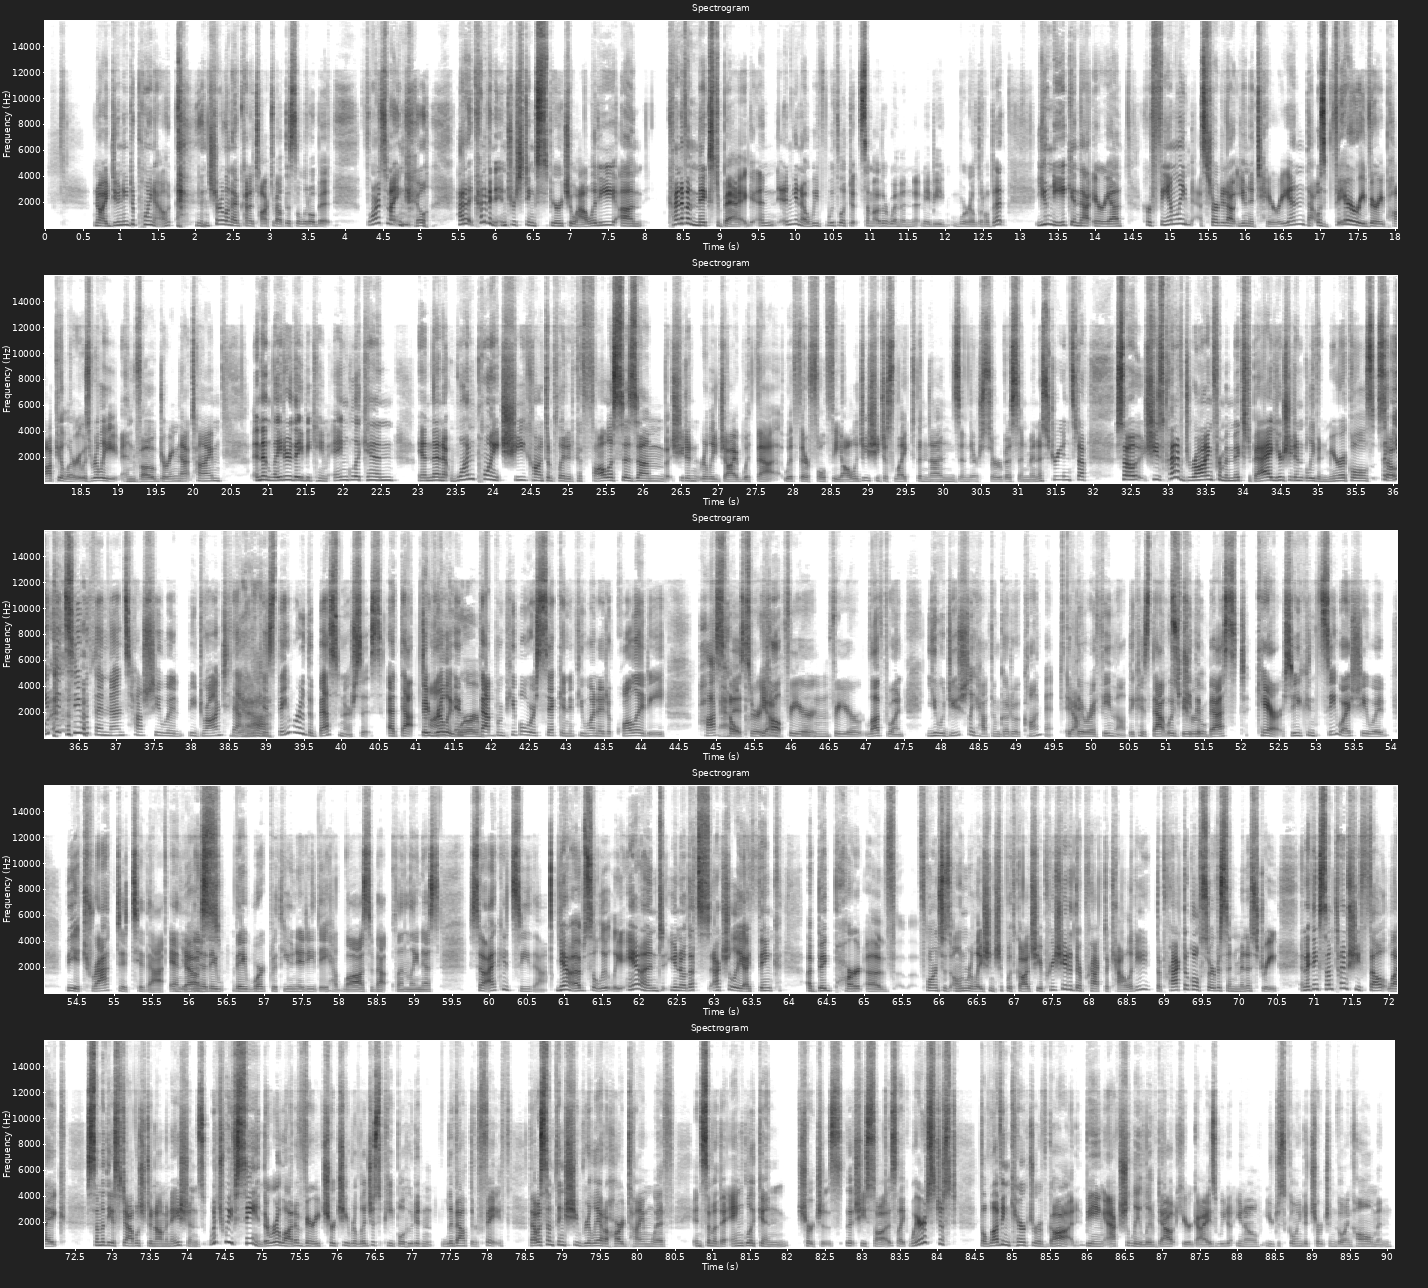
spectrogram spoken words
Now, I do need to point out, and Cheryl and I have kind of talked about this a little bit. Florence Nightingale had a kind of an interesting spirituality. Um, kind of a mixed bag. And and you know, we've we've looked at some other women that maybe were a little bit unique in that area. Her family started out Unitarian. That was very very popular. It was really in vogue during that time. And then later they became Anglican. And then at one point she contemplated Catholicism, but she didn't really jibe with that, with their full theology. She just liked the nuns and their service and ministry and stuff. So she's kind of drawing from a mixed bag here. She didn't believe in miracles. So you could see with the nuns how she would be drawn to that yeah. because they were the best nurses at that time. They really were. In fact, when people were sick and if you wanted a quality hospice help. or yeah. help for your mm-hmm. for your loved one, you would usually have them go to a convent if yeah. they were a female because that That's would be true. the best care. So you can see why she would be attracted to that. And yes. you know, they they worked with unity, they had laws about cleanliness. So I could see that. Yeah, absolutely. And you know, that's actually I think a big part of Florence's own relationship with God. She appreciated their practicality, the practical service and ministry. And I think sometimes she felt like some of the established denominations, which we've seen, there were a lot of very churchy religious people who didn't live out their faith. That was something she really had a hard time with in some of the Anglican churches that she saw. Is like, where's just the loving character of God being actually lived out here, guys? We, you know, you're just going to church and going home and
